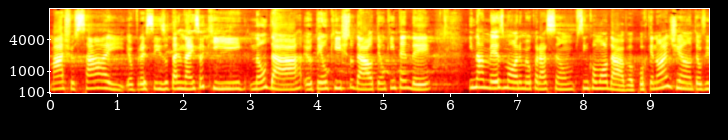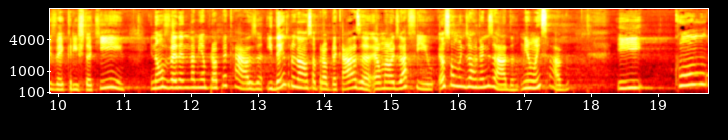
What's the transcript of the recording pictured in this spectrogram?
Macho, sai, eu preciso terminar isso aqui, não dá, eu tenho que estudar, eu tenho que entender. E na mesma hora meu coração se incomodava, porque não adianta eu viver Cristo aqui e não viver dentro da minha própria casa. E dentro da nossa própria casa é o maior desafio. Eu sou muito desorganizada, minha mãe sabe. E como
